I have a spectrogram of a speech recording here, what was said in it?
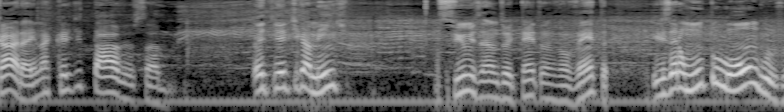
cara, é inacreditável, sabe? Antigamente, os filmes dos anos 80, anos 90, eles eram muito longos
